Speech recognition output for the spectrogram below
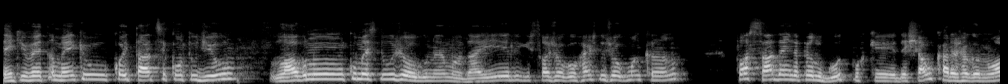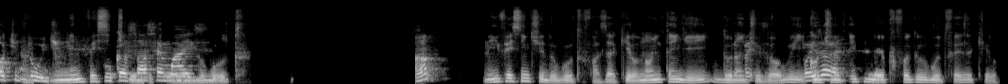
tem que ver também que o coitado se contundiu logo no começo do jogo, né, mano? Daí ele só jogou o resto do jogo mancando forçado ainda pelo Guto, porque deixar um cara jogando no altitude, nem fez o cansaço é mais. Do Guto. Hã? Nem fez sentido o Guto fazer aquilo. Não entendi durante pois, o jogo e continuo é. sem entender por que o Guto fez aquilo.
